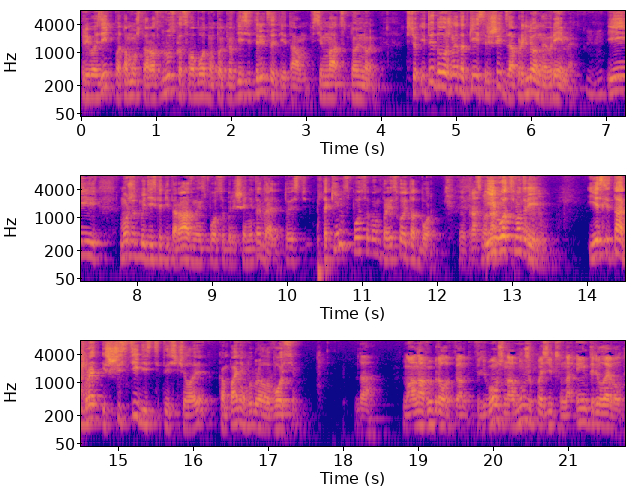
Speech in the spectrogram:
привозить, потому что разгрузка свободна только в 10.30 и там в 17.00. Все, и ты должен этот кейс решить за определенное время. И, может быть, есть какие-то разные способы решения и так далее. То есть, таким способом происходит отбор. И так- вот смотри, если так брать из 60 тысяч человек, компания выбрала 8. Да. Но она выбрала в любом же на одну же позицию, на entry level.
